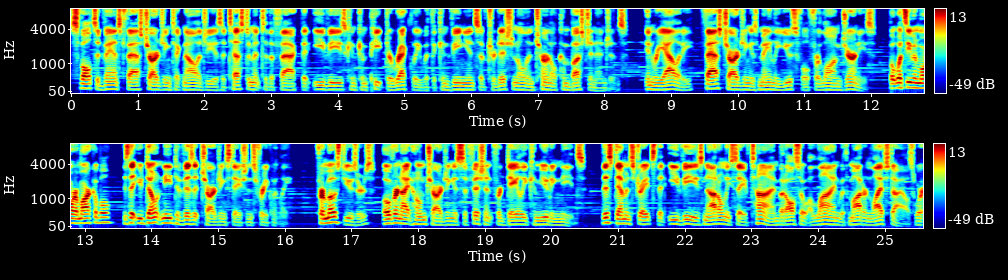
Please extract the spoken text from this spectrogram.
Svolt's advanced fast charging technology is a testament to the fact that EVs can compete directly with the convenience of traditional internal combustion engines. In reality, fast charging is mainly useful for long journeys. But what's even more remarkable is that you don't need to visit charging stations frequently. For most users, overnight home charging is sufficient for daily commuting needs. This demonstrates that EVs not only save time but also align with modern lifestyles where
